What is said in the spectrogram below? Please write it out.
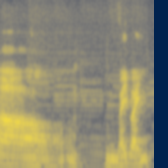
バイバイ。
